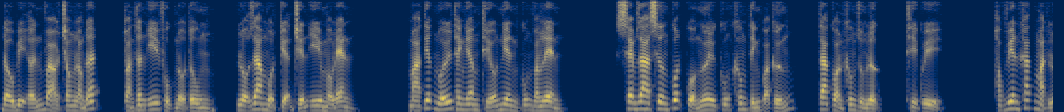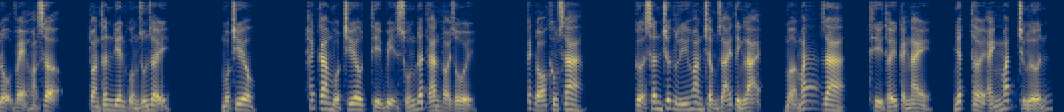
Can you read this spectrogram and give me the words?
đầu bị ấn vào trong lòng đất, toàn thân y phục nổ tung, lộ ra một kiện chiến y màu đen. Mà tiếc nuối thanh âm thiếu niên cũng vang lên. Xem ra xương cốt của ngươi cũng không tính quá cứng, ta còn không dùng lực, thì quỳ. Học viên khác mặt lộ vẻ hoảng sợ, toàn thân điên cùng run rẩy. Một chiêu. Hách ca một chiêu thì bị xuống đất an tỏi rồi. Cách đó không xa. Cửa sân trước lý hoan chậm rãi tỉnh lại, mở mắt ra, thì thấy cảnh này, nhất thời ánh mắt chừng lớn,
